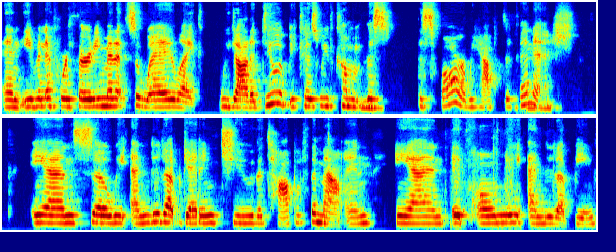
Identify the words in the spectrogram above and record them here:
And even if we're 30 minutes away, like we got to do it because we've come mm-hmm. this this far. We have to mm-hmm. finish. Mm-hmm. And so we ended up getting to the top of the mountain and it only ended up being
